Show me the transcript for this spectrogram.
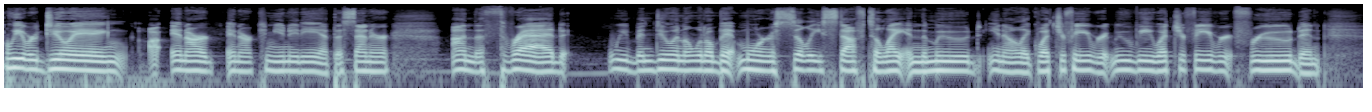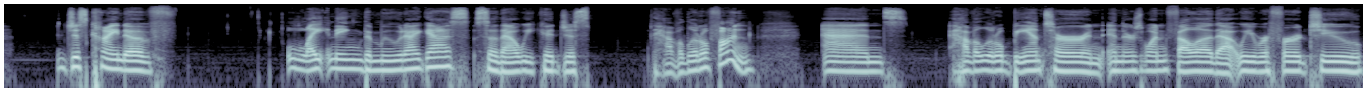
We were doing uh, in our in our community at the center on the thread we've been doing a little bit more silly stuff to lighten the mood you know like what's your favorite movie? What's your favorite fruit? And just kind of lightening the mood i guess so that we could just have a little fun. And have a little banter and and there's one fella that we referred to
